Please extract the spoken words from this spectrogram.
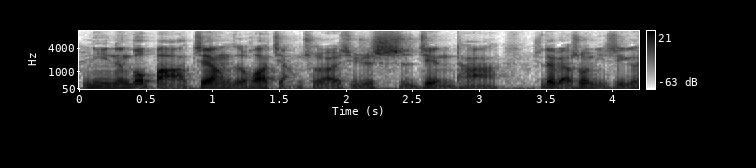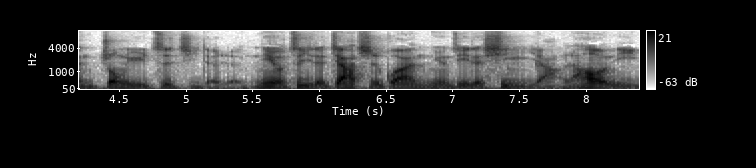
你能够把这样子的话讲出来，而且去实践它，就代表说你是一个很忠于自己的人，你有自己的价值观，你有自己的信仰，然后你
